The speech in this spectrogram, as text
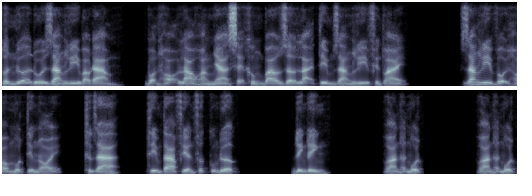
hơn nữa đối giang ly bảo đảm, bọn họ lao hoàng nhà sẽ không bao giờ lại tìm giang ly phiền thoái giang ly vội ho một tiếng nói, thực ra, tìm ta phiền phức cũng được. Đinh đinh ván hận một, ván hận một.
